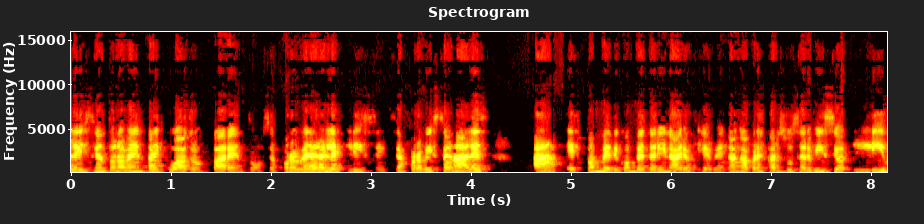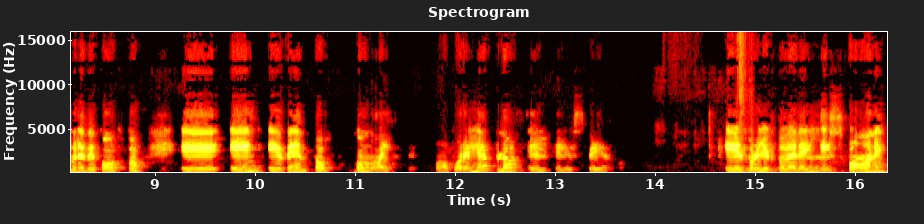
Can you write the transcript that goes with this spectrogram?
ley 194 para entonces proveerle licencias provisionales a estos médicos veterinarios que vengan a prestar su servicio libre de costo eh, en eventos como este, como por ejemplo el, el El proyecto de ley dispone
